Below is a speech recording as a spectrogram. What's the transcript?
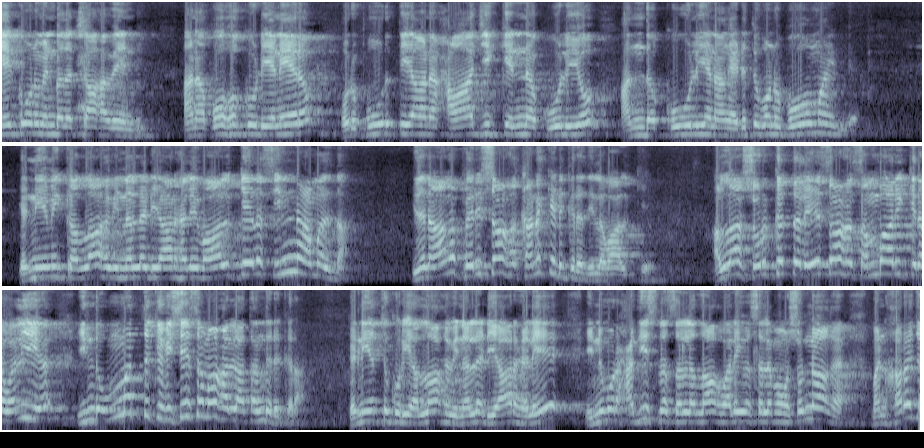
கேட்கணும் என்பதற்காக வேண்டி. ஆனா போகக்கூடிய நேரம் ஒரு பூர்த்தியான ஹாஜிக்கு என்ன கூலியோ அந்த கூலியை நாங்க எடுத்துக்கொண்டு போவோமா இல்லையா? கண்ணியமிக்க அல்லாஹுவின் நல்லடியார்களே வாழ்க்கையில சின்ன அமல் தான் இதை நாங்க பெருசாக கணக்கெடுக்கிறது இல்லை வாழ்க்கையை. அல்லாஹ் சொர்க்கத்தை லேசாக சம்பாதிக்கிற வழிய இந்த உம்மத்துக்கு விசேஷமாக அல்லாஹ் தந்திருக்கிறான். கண்ணியத்துக்குரிய அல்லாஹுவின் நல்லடியார்களே இன்னும் ஒரு ஹதீஸ்ல ஸல்லல்லாஹு அலைஹி வஸல்லம் சொன்னாங்க மன் ஹரஜ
